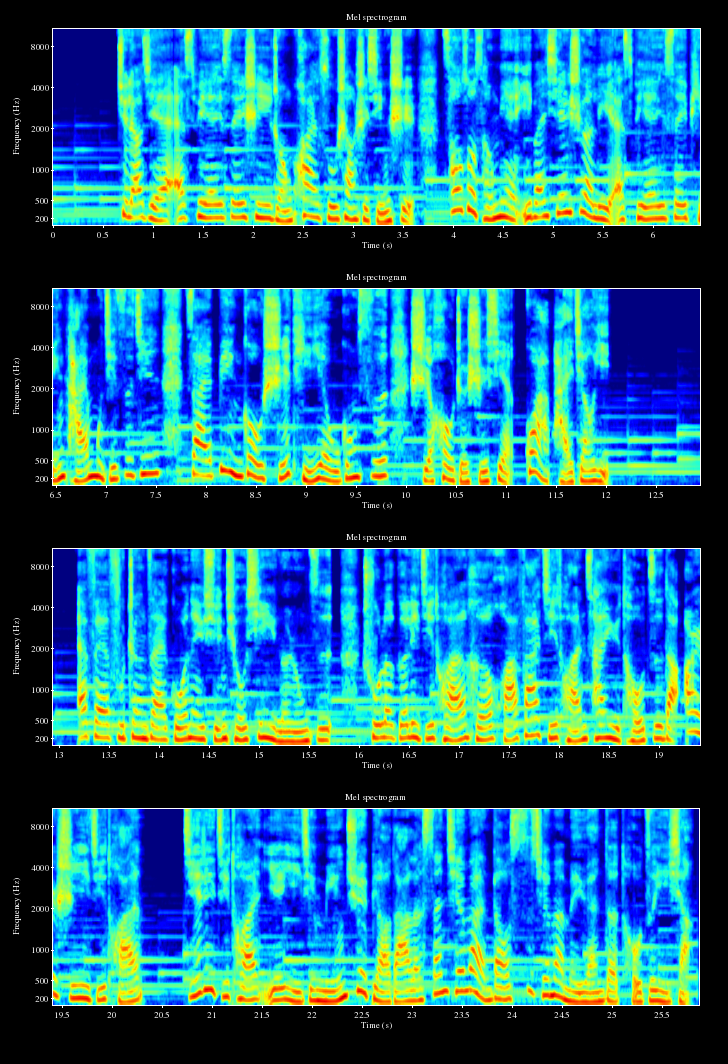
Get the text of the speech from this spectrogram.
据了解，SPAC 是一种快速上市形式，操作层面一般先设立 SPAC 平台募集资金，再并购实体业务公司，使后者实现挂牌交易。FF 正在国内寻求新一轮融资，除了格力集团和华发集团参与投资的二十亿集团。吉利集团也已经明确表达了三千万到四千万美元的投资意向。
